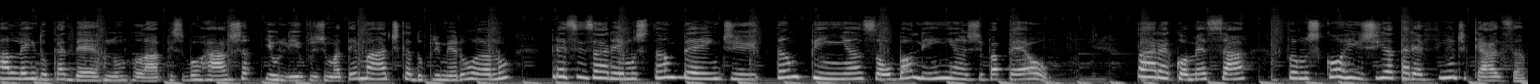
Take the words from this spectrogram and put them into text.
Além do caderno, lápis, borracha e o livro de matemática do primeiro ano, precisaremos também de tampinhas ou bolinhas de papel. Para começar, vamos corrigir a tarefinha de casa.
